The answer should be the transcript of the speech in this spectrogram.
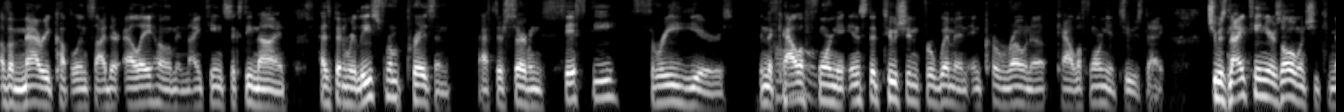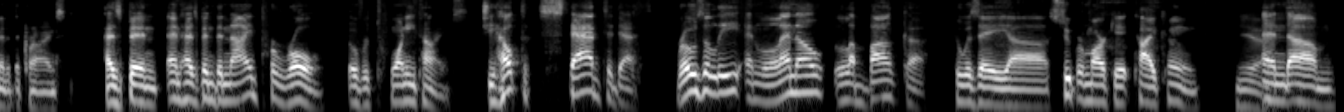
of a married couple inside their LA home in 1969. Has been released from prison after serving 53 years in the Oh. California Institution for Women in Corona, California, Tuesday. She was 19 years old when she committed the crimes. Has been and has been denied parole over 20 times. She helped stab to death Rosalie and Leno LaBianca, who was a uh, supermarket tycoon. Yeah, And um,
